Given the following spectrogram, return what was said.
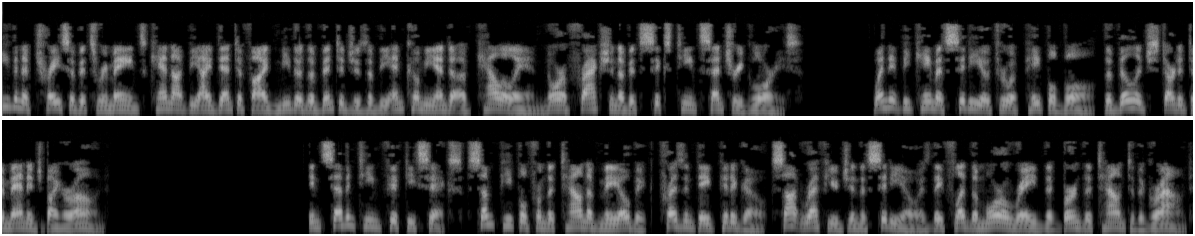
Even a trace of its remains cannot be identified neither the vintages of the encomienda of Kalilayan nor a fraction of its 16th-century glories. When it became a sitio through a papal bull, the village started to manage by her own. In 1756, some people from the town of Mayobic, present-day Pitogo, sought refuge in the sitio as they fled the Moro raid that burned the town to the ground.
